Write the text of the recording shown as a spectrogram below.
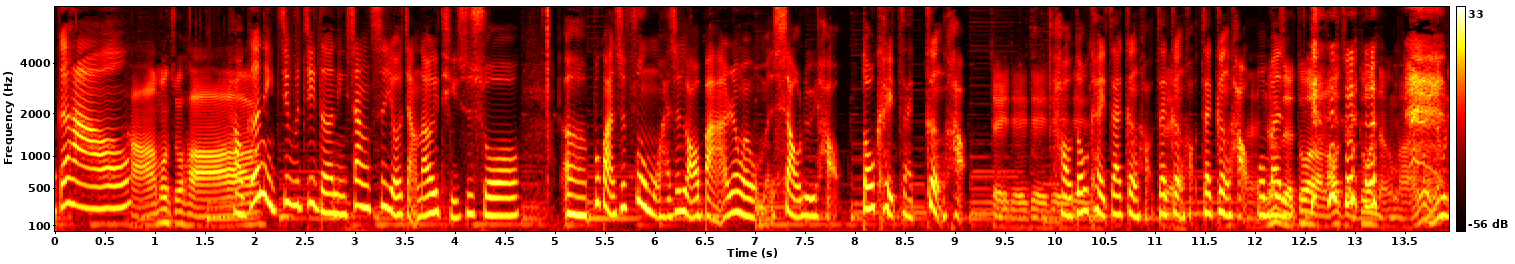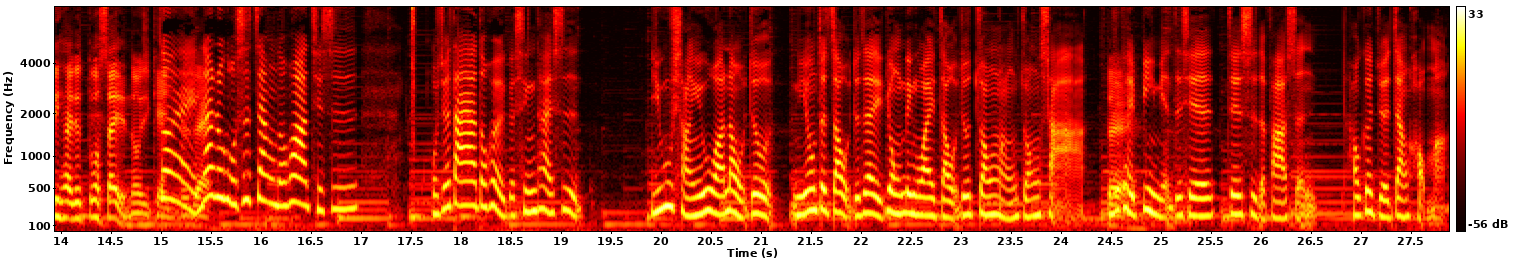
哥好，好梦竹好，好哥，你记不记得你上次有讲到一题是说，呃，不管是父母还是老板、啊、认为我们效率好，都可以再更好。对对对，对，好都可以再更好，再更好，再更好。我们能者多劳，劳者多能嘛，因为你那么厉害，就多塞点东西给你。对，对，那如果是这样的话，其实我觉得大家都会有一个心态是一物降一物啊。那我就你用这招，我就再用另外一招，我就装忙装傻、啊，你就可以避免这些这些事的发生。豪哥觉得这样好吗？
